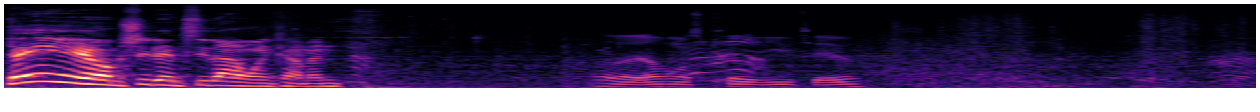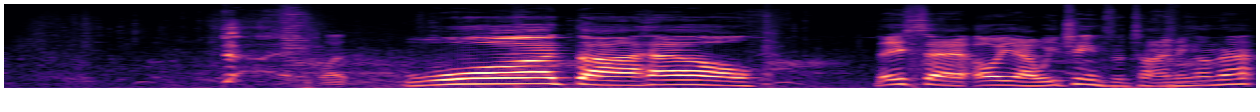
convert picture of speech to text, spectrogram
Damn, she didn't see that one coming. Oh, it almost killed you too. What? What the hell? They said, oh yeah, we changed the timing on that.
